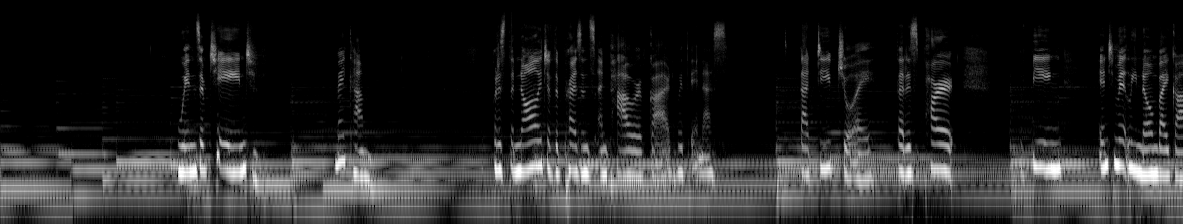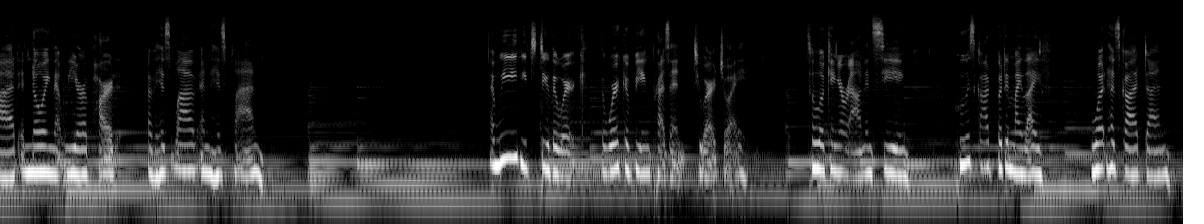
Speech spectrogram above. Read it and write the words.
Winds of change may come, but it's the knowledge of the presence and power of God within us that deep joy that is part of being intimately known by God and knowing that we are a part of His love and His plan. And we need to do the work, the work of being present to our joy, to looking around and seeing who has God put in my life? What has God done?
